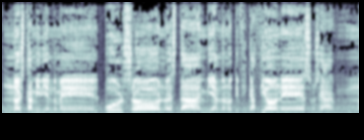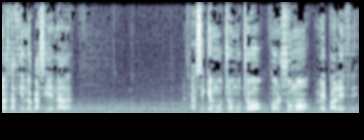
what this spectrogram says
no está midiéndome el pulso, no está enviando notificaciones, o sea, no está haciendo casi de nada. Así que mucho, mucho consumo me parece.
